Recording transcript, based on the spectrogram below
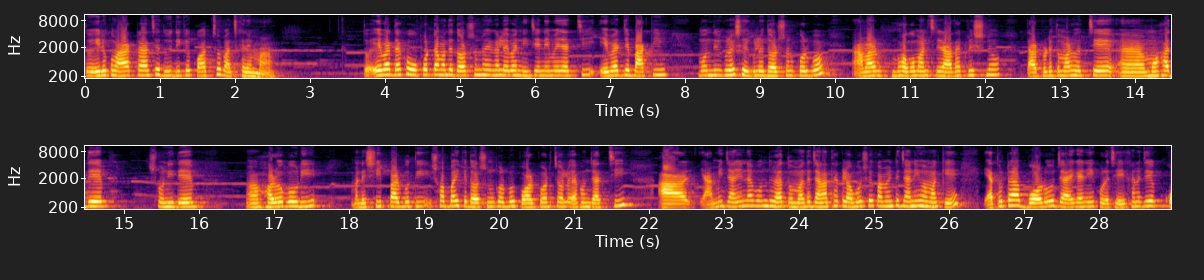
তো এরকম আর একটা আছে দুই দিকে কচ্ছ মাঝখানে মা। তো এবার দেখো উপরটা আমাদের দর্শন হয়ে গেল, এবার নিচে নেমে যাচ্ছি। এবার যে বাকি মন্দিরগুলো, সেগুলো দর্শন করব। আমার ভগবান শ্রী রাধাকৃষ্ণ, তারপরে তোমার হচ্ছে মহাদেব, শনিদেব হরগৌরী মানে শিব পার্বতী, সবাইকে দর্শন করব। পরপর চলো, এখন যাচ্ছি। আর আমি জানি না বন্ধুরা, তোমাদের জানা থাকলে অবশ্যই কমেন্টে জানিও আমাকে, এতটা বড় জায়গা নিয়ে করেছে। এখানে যে ক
